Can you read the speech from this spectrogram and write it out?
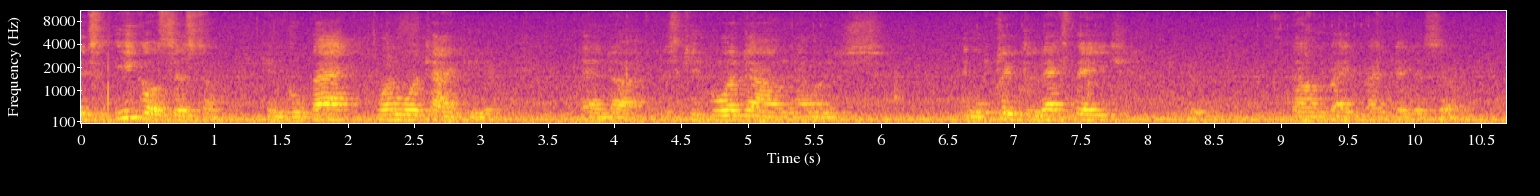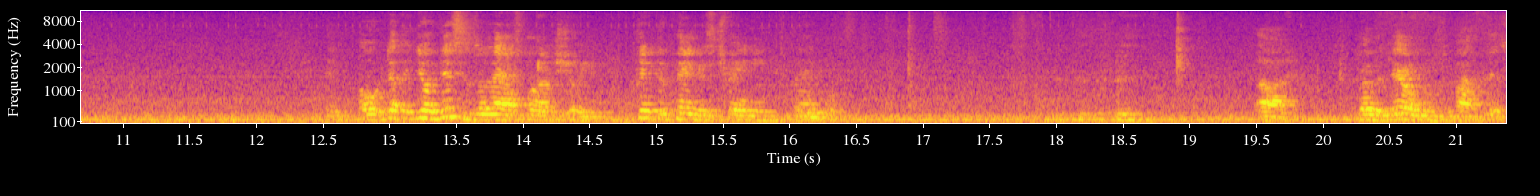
it's an ecosystem. Can you go back one more time, Peter? And uh, just keep going down, and I'm gonna just, and then click to the next page. Down, right, right there, yes, sir. And, oh, you this is the last one I'll show you. Click the painter's training manual. Uh, Brother Darrell knows about this.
